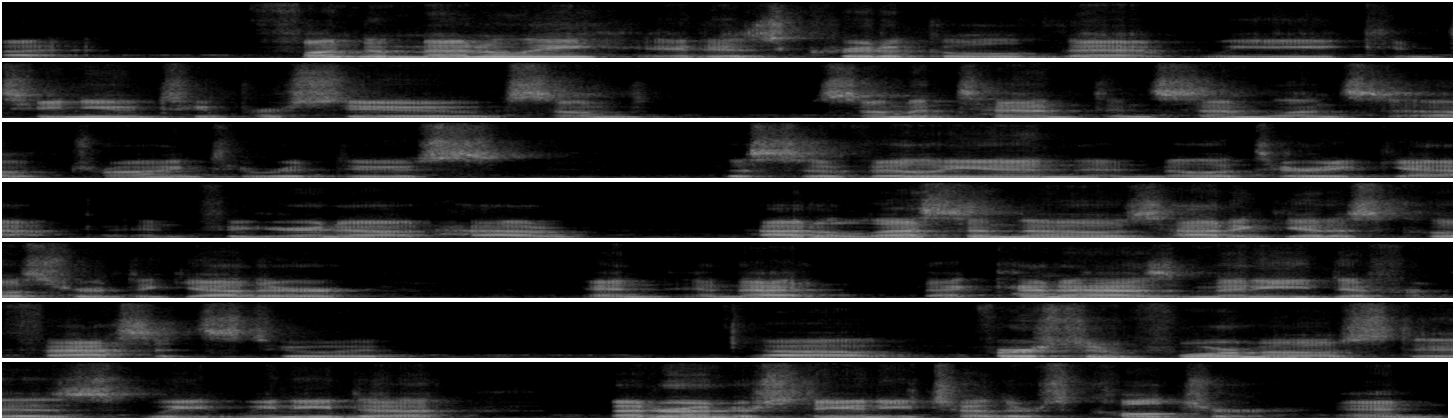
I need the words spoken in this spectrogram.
uh fundamentally, it is critical that we continue to pursue some some attempt and semblance of trying to reduce the civilian and military gap and figuring out how how to lessen those, how to get us closer together and and that that kind of has many different facets to it. Uh, first and foremost is we we need to better understand each other's culture, and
